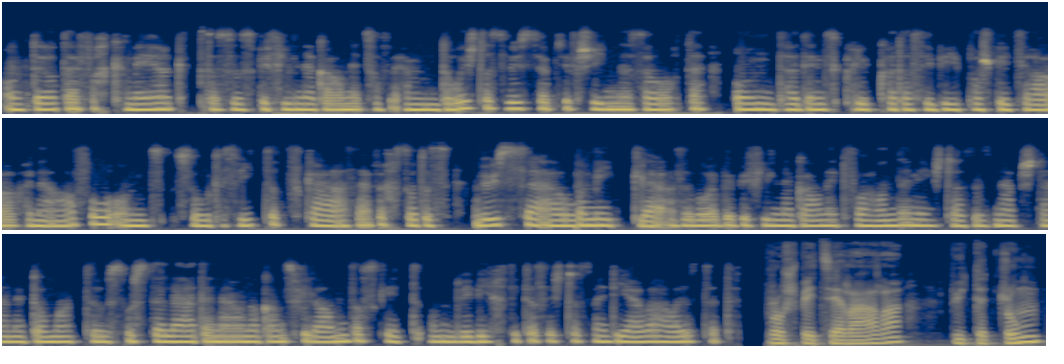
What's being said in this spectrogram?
und dort einfach gemerkt, dass es bei vielen gar nicht so ähm, da ist, das Wissen über die verschiedenen Sorten. Und habe dann das Glück gehabt, dass ich bei ein paar Spezialaren anfangen und so das weiterzugeben. Also einfach so das Wissen auch vermitteln. Also wo eben bei vielen gar nicht vorhanden ist, dass es nebst diesen Tomaten aus, aus den Läden auch noch ganz viel anderes gibt. Und wie wichtig das ist, dass man die auch erhalten. Pro Spezialara bietet darum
